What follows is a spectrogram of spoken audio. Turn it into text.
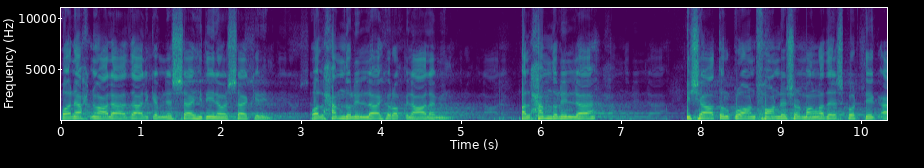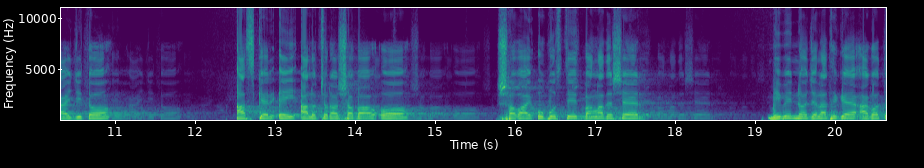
ونحن على ذلك من الشاهدين والشاكرين. والحمد لله رب العالمين. الحمد لله ইশাআতুল কোরআন ফাউন্ডেশন বাংলাদেশ কর্তৃক আয়োজিত আজকের এই আলোচনা সভা ও সবাই উপস্থিত বাংলাদেশের বিভিন্ন জেলা থেকে আগত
